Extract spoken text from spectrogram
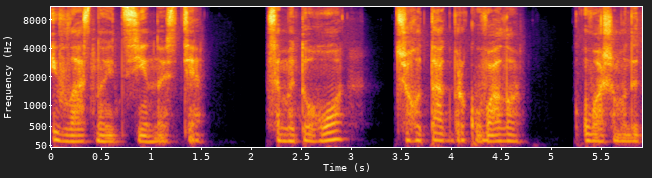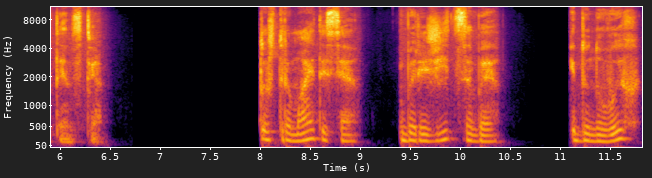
і власної цінності, саме того, чого так бракувало у вашому дитинстві. Тож тримайтеся, бережіть себе і до нових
